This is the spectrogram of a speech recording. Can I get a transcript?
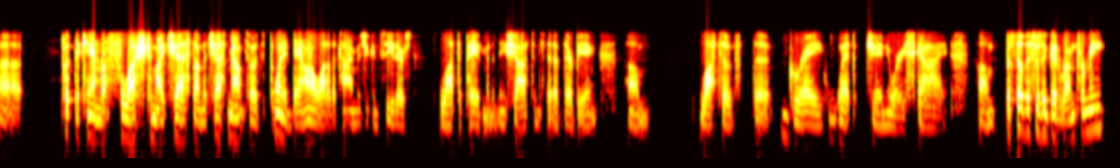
uh, put the camera flush to my chest on the chest mount, so it's pointed down a lot of the time. As you can see, there's lots of pavement in these shots instead of there being um, lots of the gray, wet January sky. Um, but still, this was a good run for me,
